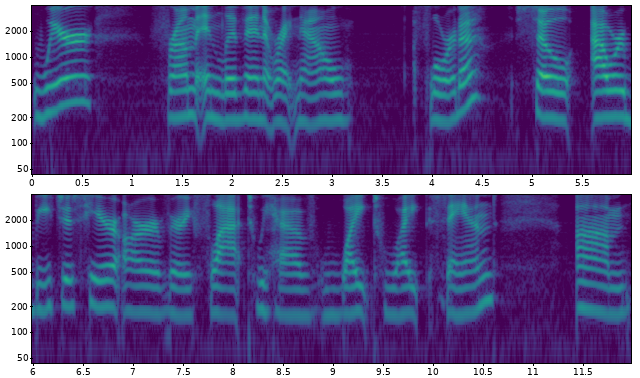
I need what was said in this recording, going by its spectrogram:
we're from and live in right now, Florida. So, our beaches here are very flat. We have white, white sand. Um,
